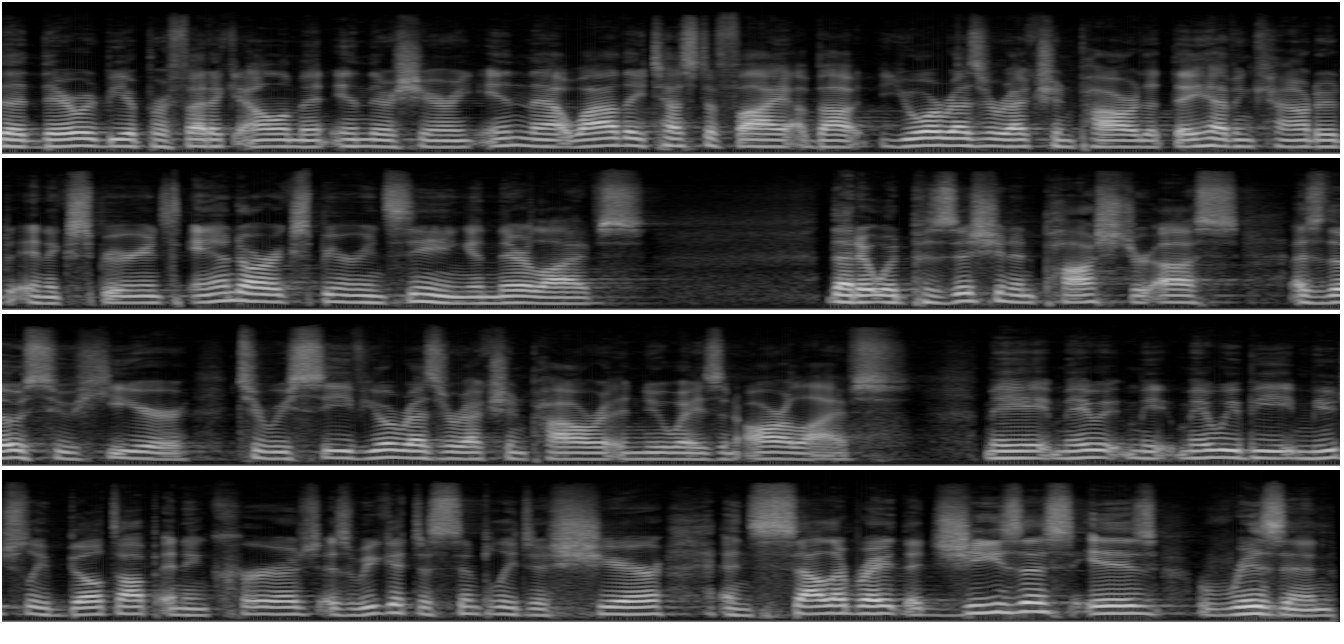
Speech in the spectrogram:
that there would be a prophetic element in their sharing, in that while they testify about your resurrection power that they have encountered and experienced and are experiencing in their lives, that it would position and posture us as those who hear to receive your resurrection power in new ways in our lives. May, may, we, may, we be mutually built up and encouraged as we get to simply just share and celebrate that Jesus is risen,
